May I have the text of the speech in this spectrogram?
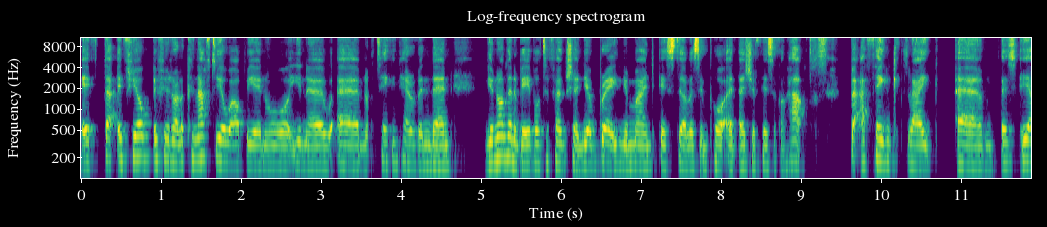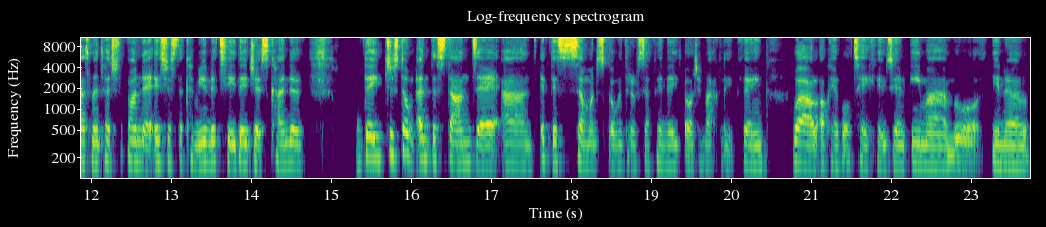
if that if you're if you're not looking after your well-being or you know um not taking care of it then you're not going to be able to function your brain your mind is still as important as your physical health but i think like um as yasmin touched upon it it's just the community they just kind of they just don't understand it and if there's someone's going through something they automatically think well okay we'll take you to an imam or you know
